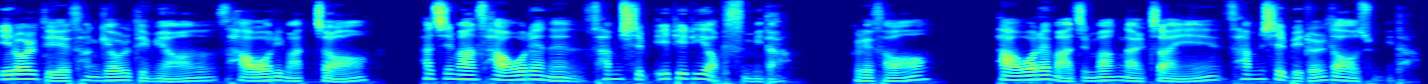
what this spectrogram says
1월 뒤에 3개월 뒤면 4월이 맞죠. 하지만 4월에는 31일이 없습니다. 그래서 4월의 마지막 날짜인 30일을 넣어줍니다.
